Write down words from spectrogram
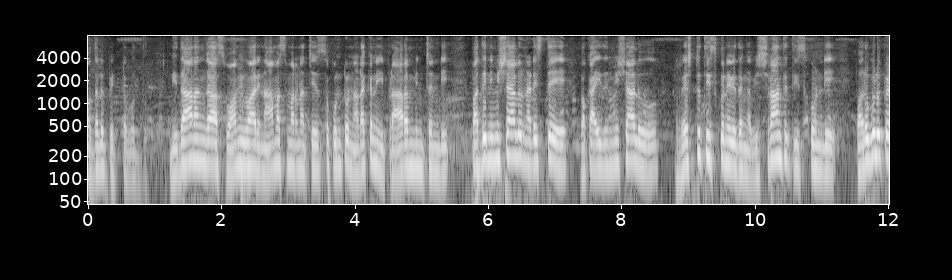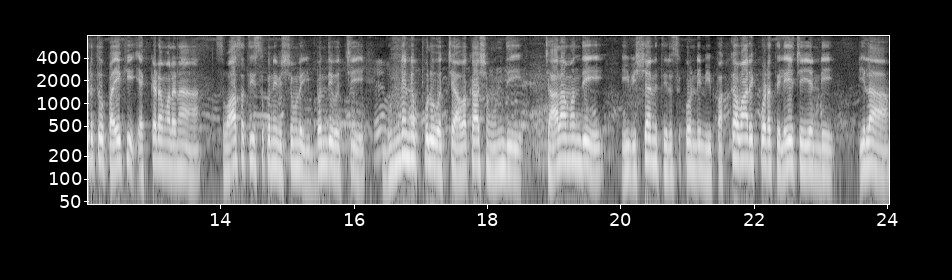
మొదలు పెట్టవద్దు నిదానంగా స్వామివారి నామస్మరణ చేసుకుంటూ నడకని ప్రారంభించండి. పది నిమిషాలు నడిస్తే ఒక ఐదు నిమిషాలు రెస్ట్ తీసుకునే విధంగా విశ్రాంతి తీసుకోండి. పరుగులు పెడుతూ పైకి ఎక్కడం వలన శ్వాస తీసుకునే విషయంలో ఇబ్బంది వచ్చి గుండె నొప్పులు వచ్చే అవకాశం ఉంది. చాలామంది ఈ విషయాన్ని తెలుసుకోండి. మీ పక్క వారికి కూడా తెలియచేయండి. ఇలా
